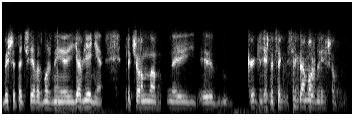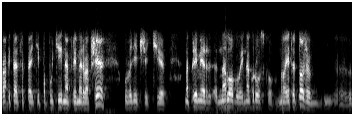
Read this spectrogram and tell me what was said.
высчитать все возможные явления. Причем, э, э, конечно, всегда можно еще попытаться пойти по пути, например, вообще увеличить э, например, налоговую нагрузку, но это тоже э,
